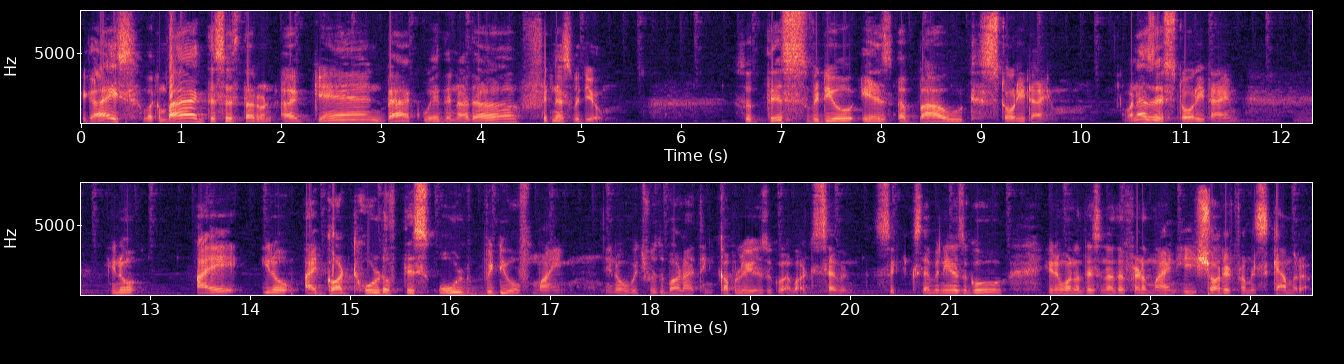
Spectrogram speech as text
Hey guys, welcome back. This is Tarun again, back with another fitness video. So, this video is about story time. When I say story time, you know, I you know I got hold of this old video of mine you know which was about i think a couple of years ago about seven six seven years ago you know one of this another friend of mine he shot it from his camera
